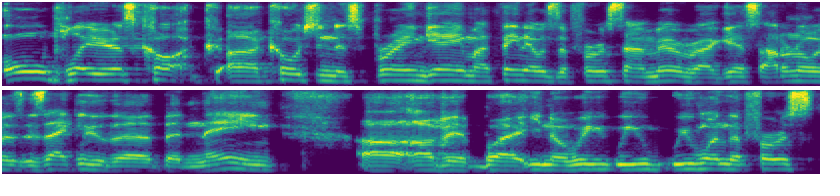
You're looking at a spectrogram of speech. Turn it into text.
old players co- uh, coaching the spring game. I think that was the first time ever. I guess I don't know exactly the the name uh, of it, but you know, we we we won the first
